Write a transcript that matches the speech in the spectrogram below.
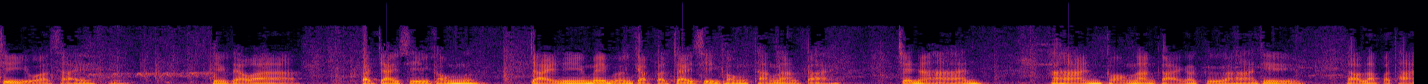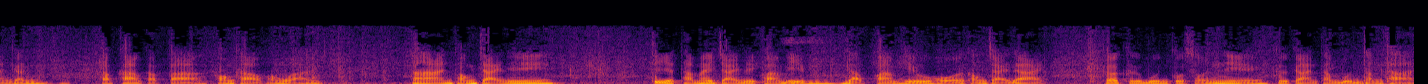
ที่อยู่อาศัย เพียงแต่ว่าปัจจัยสี่ของใจนี้ไม่เหมือนกับปัจจัยสี่ของทางร่างกาย เช่นอาหารอาหารของร่างกายก็คืออาหารที่เรารับประทานกันกับข้าวกับปลาของข้าวของหวาน อาหารของใจนี้ที่จะทำให้ใจมีความอิ่ม ดับความหิวโหยของใจได้ ก็คือบุญกุศลนี่เองคือการทำบุญทำทาน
